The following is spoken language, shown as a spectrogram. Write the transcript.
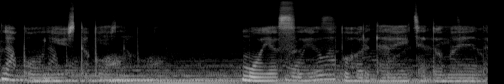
наповнююсь теплом. Моя сила повертається до мене.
